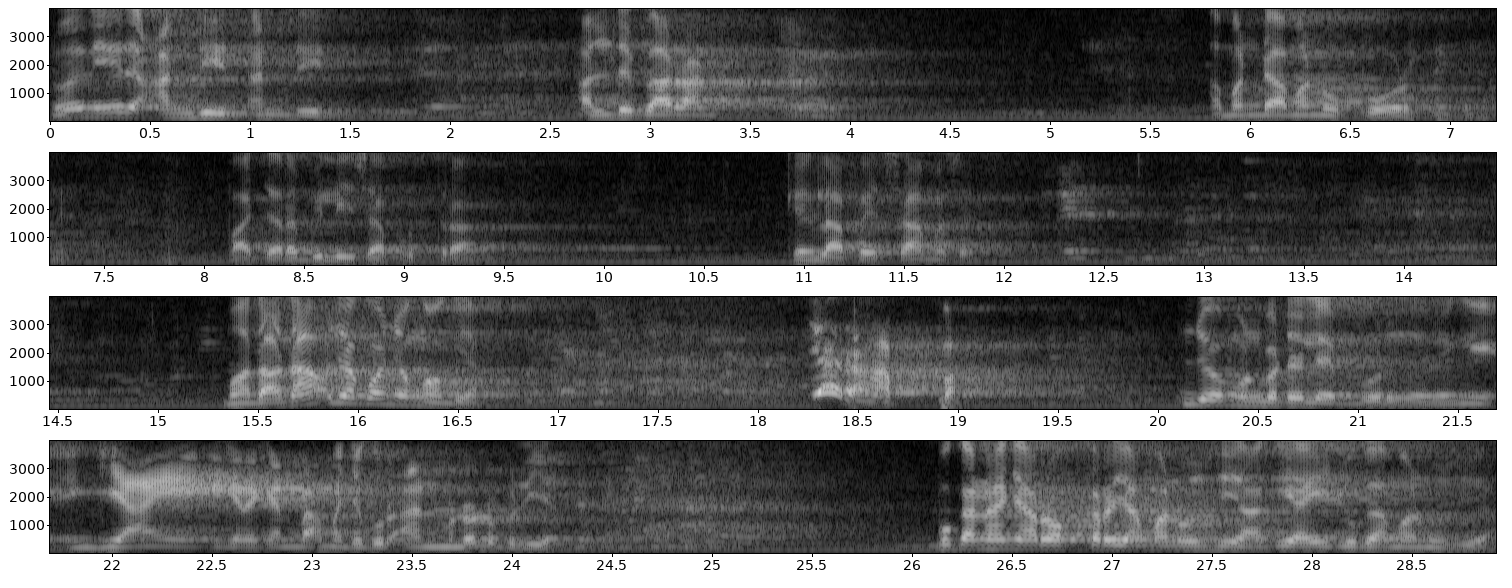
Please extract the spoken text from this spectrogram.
Ini Andin, Andin. Aldebaran. Amanda Manupur. Pacara Billy Saputra. Keng la pesa masa. Mata tahu je kau nyongok ya. Ya apa? Jo mun pada lebur ngiai kira-kira bah maca Quran menurut beri Bukan hanya rocker yang manusia, kiai juga manusia.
